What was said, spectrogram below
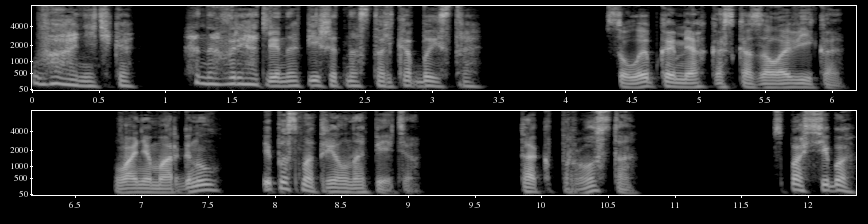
«Ванечка, она вряд ли напишет настолько быстро», с улыбкой мягко сказала Вика. Ваня моргнул и посмотрел на Петю. «Так просто?» «Спасибо».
